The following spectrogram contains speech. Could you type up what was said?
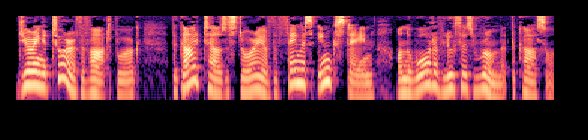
During a tour of the Wartburg, the guide tells a story of the famous ink stain on the wall of Luther's room at the castle.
